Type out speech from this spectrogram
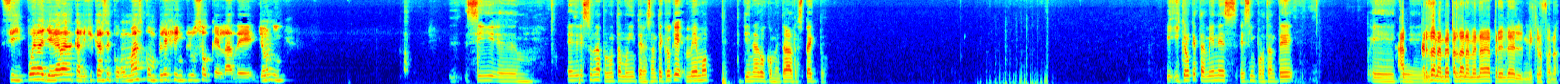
si pueda llegar a calificarse como más compleja incluso que la de Johnny. Sí, eh, es, una pregunta muy interesante. Creo que Memo tiene algo que comentar al respecto. Y, creo que también es, importante. Eh, ah, perdóname, perdóname, no había prendido el micrófono.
